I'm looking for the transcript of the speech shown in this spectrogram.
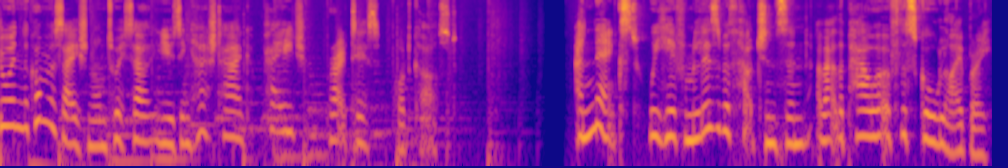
Join the conversation on Twitter using hashtag PagePracticePodcast. And next, we hear from Elizabeth Hutchinson about the power of the school library.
